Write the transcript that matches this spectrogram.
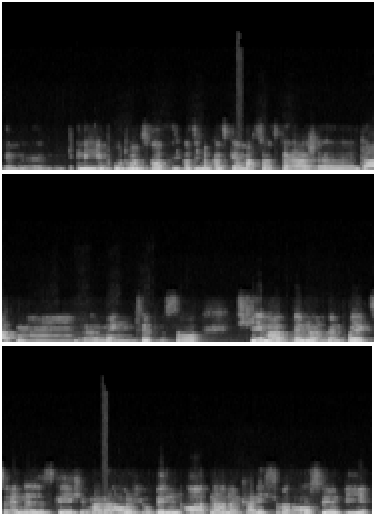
ähnlich wie in Pro Tools, was ich, was ich noch ganz gerne mache, so als kleiner äh, Datenmengen-Tipp, ist so, ich gehe immer, wenn, wenn ein Projekt zu Ende ist, gehe ich in meine Audio-Bin-Ordner und dann kann ich sowas auswählen wie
